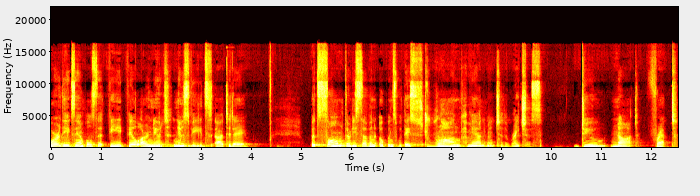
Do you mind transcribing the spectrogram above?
or the examples that fill our news feeds uh, today? But Psalm 37 opens with a strong commandment to the righteous. Do not fret,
